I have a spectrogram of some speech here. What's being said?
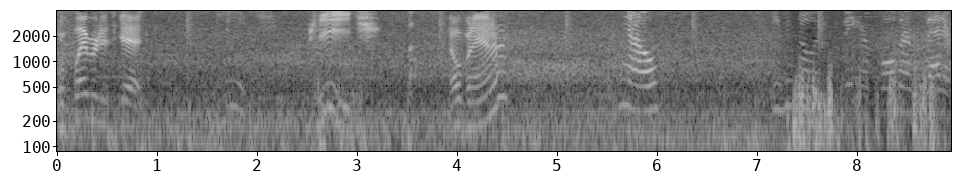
what flavor did you get? Peach. Peach. No banana? No. Even though it's bigger, bolder, better.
